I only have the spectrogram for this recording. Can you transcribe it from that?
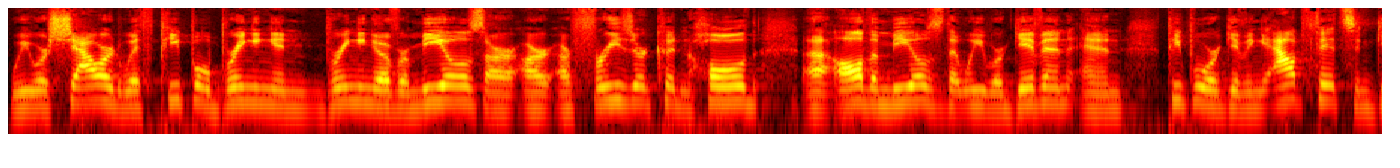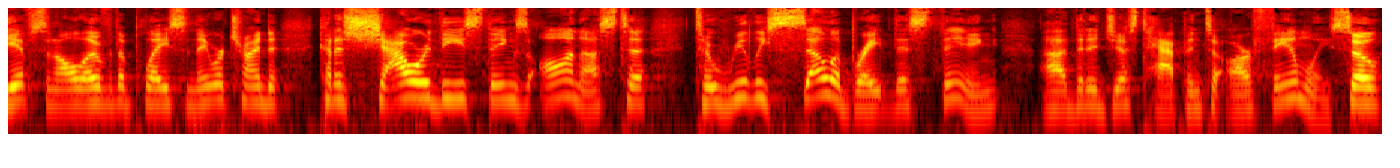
We were showered with people bringing in, bringing over meals. Our, our, our freezer couldn't hold uh, all the meals that we were given, and people were giving outfits and gifts and all over the place. And they were trying to kind of shower these things on us to, to really celebrate this thing uh, that had just happened to our family. So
